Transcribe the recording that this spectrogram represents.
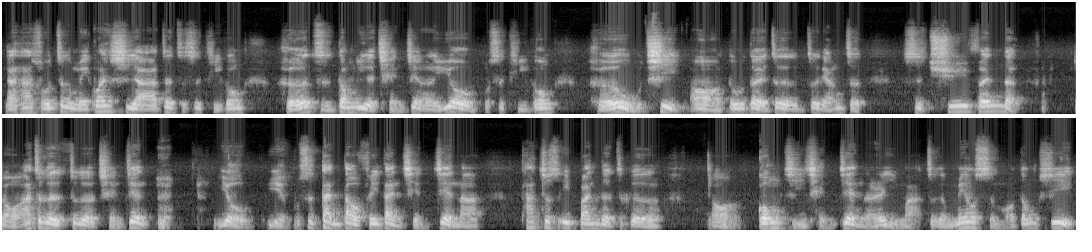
那他说这个没关系啊，这只是提供核子动力的潜舰而已，又不是提供核武器哦，对不对？这这两者是区分的。哦啊，这个这个潜舰有也不是弹道飞弹潜舰呐，它就是一般的这个哦攻击潜舰而已嘛，这个没有什么东西，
